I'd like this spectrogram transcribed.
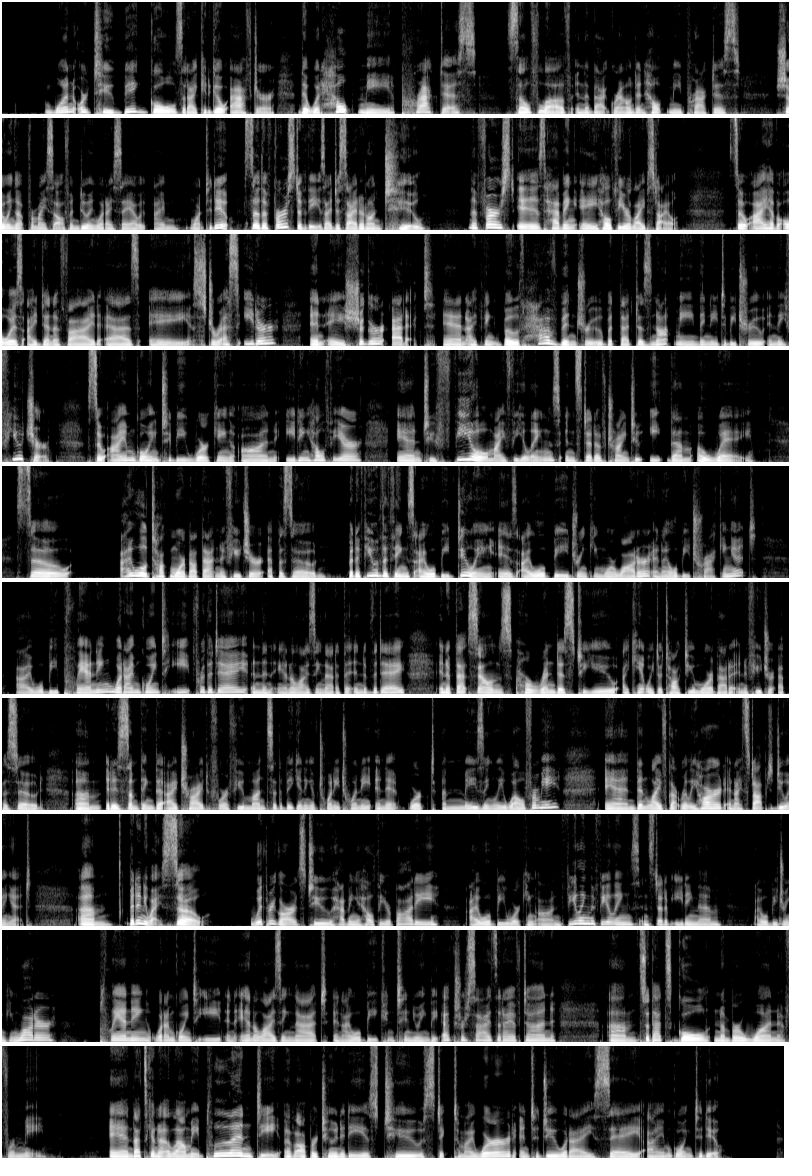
one or two big goals that I could go after that would help me practice self love in the background and help me practice showing up for myself and doing what I say I, w- I want to do. So the first of these, I decided on two. The first is having a healthier lifestyle. So I have always identified as a stress eater and a sugar addict. And I think both have been true, but that does not mean they need to be true in the future. So I am going to be working on eating healthier and to feel my feelings instead of trying to eat them away. So I will talk more about that in a future episode. But a few of the things I will be doing is I will be drinking more water and I will be tracking it. I will be planning what I'm going to eat for the day and then analyzing that at the end of the day. And if that sounds horrendous to you, I can't wait to talk to you more about it in a future episode. Um, it is something that I tried for a few months at the beginning of 2020 and it worked amazingly well for me. And then life got really hard and I stopped doing it. Um, but anyway, so with regards to having a healthier body, I will be working on feeling the feelings instead of eating them I will be drinking water, planning what I'm going to eat, and analyzing that. And I will be continuing the exercise that I have done. Um, so that's goal number one for me. And that's going to allow me plenty of opportunities to stick to my word and to do what I say I am going to do.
